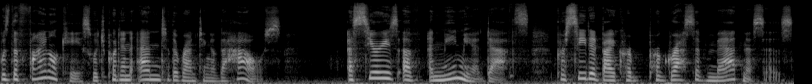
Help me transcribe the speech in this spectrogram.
was the final case which put an end to the renting of the house a series of anemia deaths preceded by progressive madnesses,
